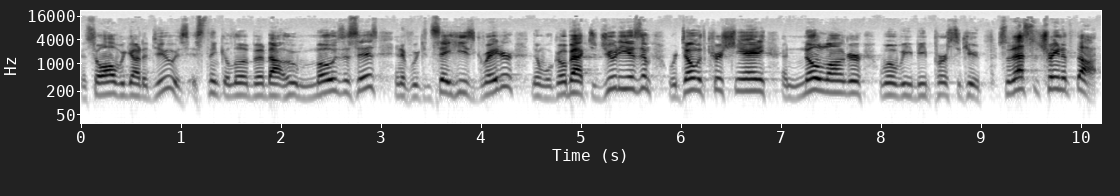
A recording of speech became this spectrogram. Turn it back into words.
And so, all we got to do is, is think a little bit about who Moses is. And if we can say he's greater, then we'll go back to Judaism. We're done with Christianity, and no longer will we be persecuted. So, that's the train of thought.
